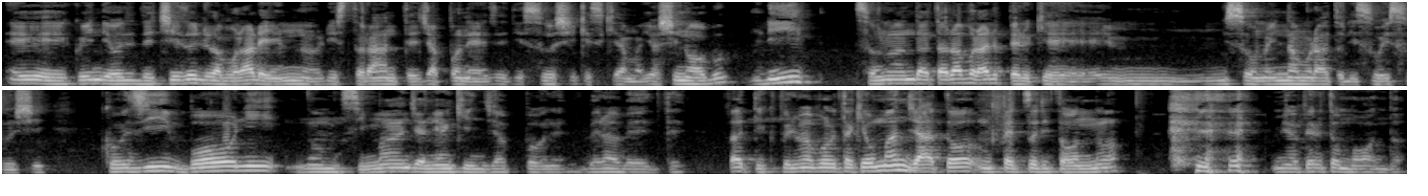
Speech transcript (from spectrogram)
e quindi ho deciso di lavorare in un ristorante giapponese di sushi che si chiama Yoshinobu. Lì sono andato a lavorare perché mi sono innamorato di suoi sushi. Così buoni non si mangia neanche in Giappone, veramente. Infatti, la prima volta che ho mangiato un pezzo di tonno mi ha aperto un mondo.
